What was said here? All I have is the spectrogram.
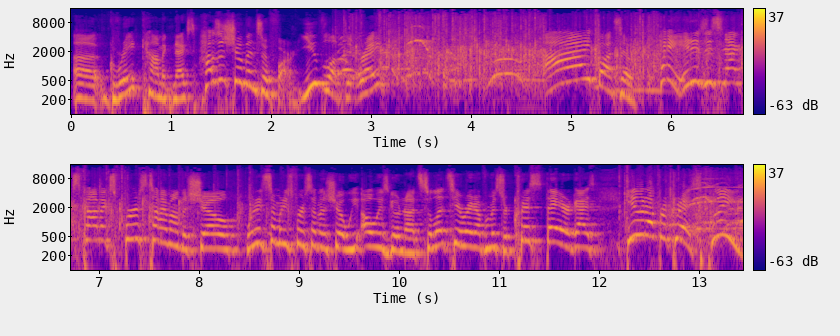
Uh, great comic next. How's the show been so far? You've loved it, right? I thought so. Hey, it is this next comic's first time on the show. When it's somebody's first time on the show, we always go nuts. So let's hear it right now for Mr. Chris Thayer, guys. Give it up for Chris, please.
